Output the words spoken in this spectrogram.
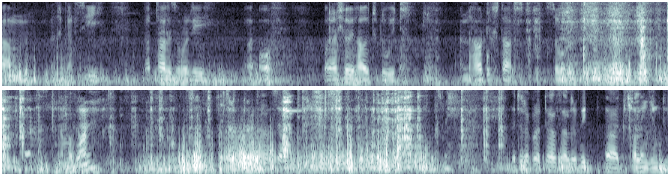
Um, as you can see, that tile is already uh, off, but I'll show you how to do it and how to start. So, number one, so the terracotta tiles are. The tiles are a little bit uh, challenging to,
